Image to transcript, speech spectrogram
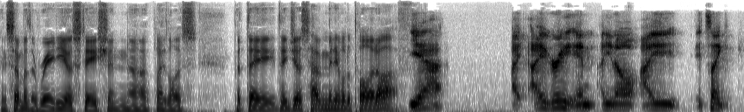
and some of the radio station uh, playlists, but they they just haven't been able to pull it off. Yeah, I, I agree, and you know, I it's like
